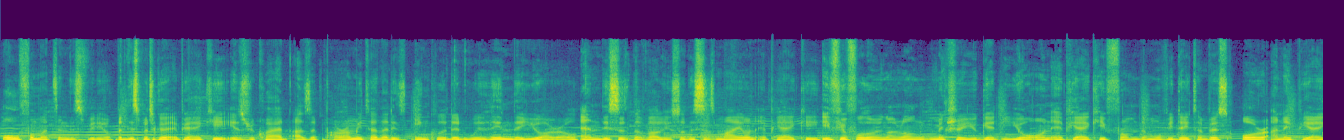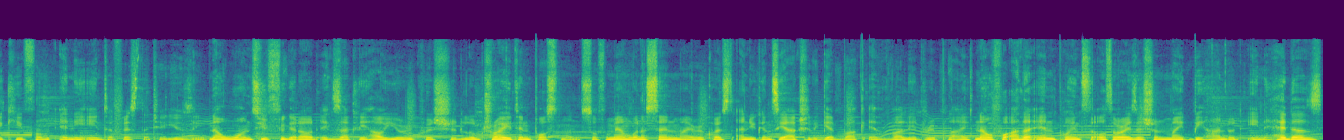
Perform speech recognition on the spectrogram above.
all formats in this video but this particular API key is required as a parameter that is included within the URL and this is the value so this is my own API key. If you're following along, make sure you get your own API key from the movie database or an API key from any interface that you're using. Now, once you've figured out exactly how your request should look, try it in Postman. So for me, I'm going to send my request and you can see I actually get back a valid reply. Now, for other endpoints, the authorization might be handled in headers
